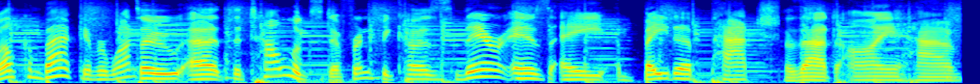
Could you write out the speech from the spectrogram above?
Welcome back, everyone. So, uh, the town looks different because there is a beta patch that I have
